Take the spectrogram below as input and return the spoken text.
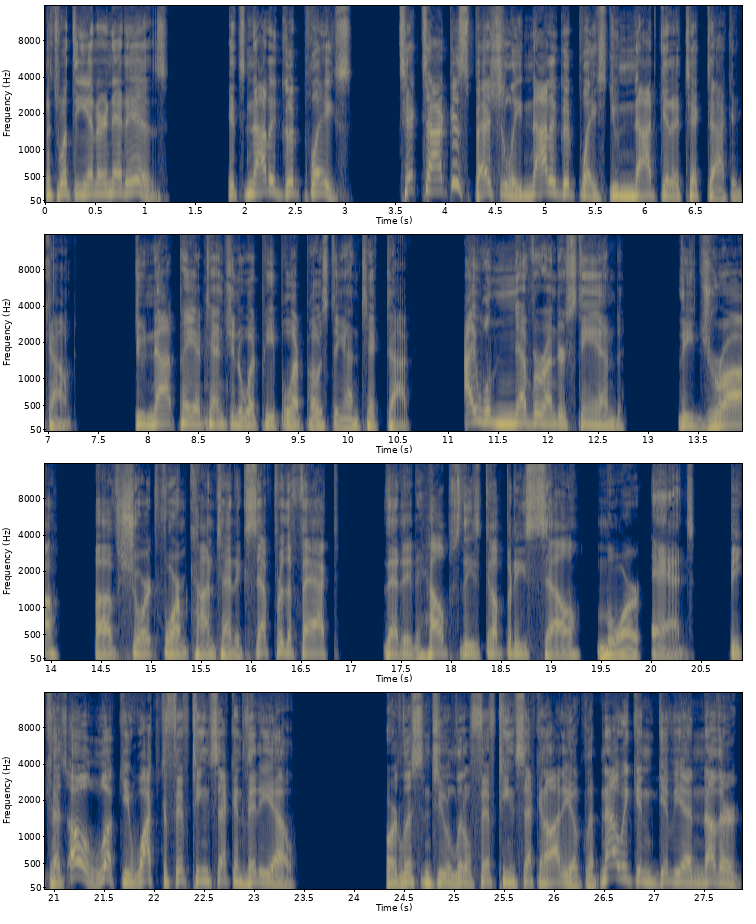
That's what the internet is. It's not a good place. TikTok, especially, not a good place. Do not get a TikTok account. Do not pay attention to what people are posting on TikTok. I will never understand the draw of short form content except for the fact that it helps these companies sell more ads. Because, oh, look, you watched a 15 second video or listened to a little 15 second audio clip. Now we can give you another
